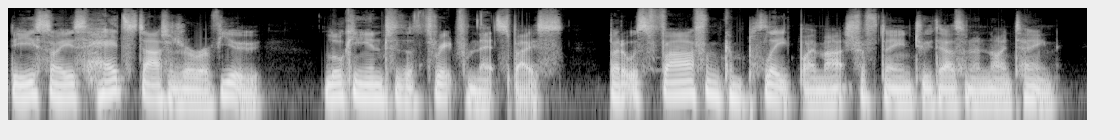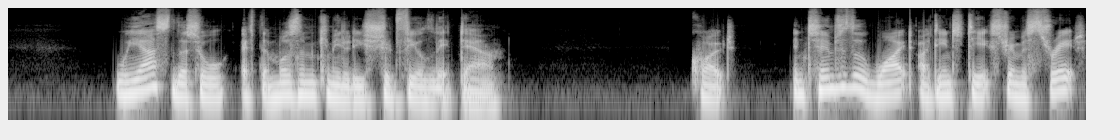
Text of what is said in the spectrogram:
The SIS had started a review looking into the threat from that space, but it was far from complete by March 15, 2019. We asked Little if the Muslim community should feel let down. Quote, in terms of the white identity extremist threat,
